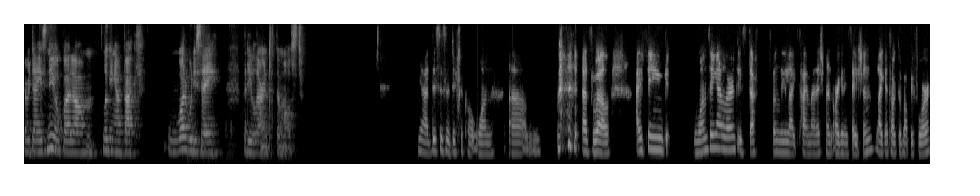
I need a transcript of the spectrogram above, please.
every day is new but um, looking at back what would you say that you learned the most? Yeah this is a difficult one um, as well. I think one thing i learned is definitely like time management organization like i talked about before.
